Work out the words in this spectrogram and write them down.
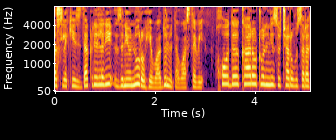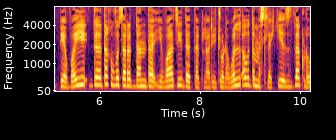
مسلکي زده کړې لري ځینې نورو هیوادونو ته واستوي خو د کار او ټولنیزو چارو وزارت بیا وایي د دغه وزارت دنده یوازې د تګلارې جوړول او د مسلکي زده کړو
